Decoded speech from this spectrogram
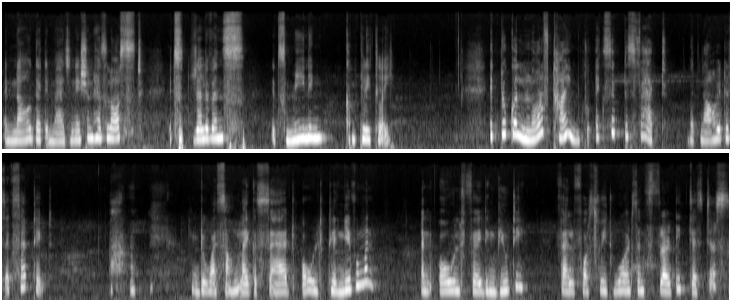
And now that imagination has lost its relevance, its meaning completely. It took a lot of time to accept this fact, but now it is accepted. Do I sound like a sad, old, clingy woman? An old, fading beauty, fell for sweet words and flirty gestures?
